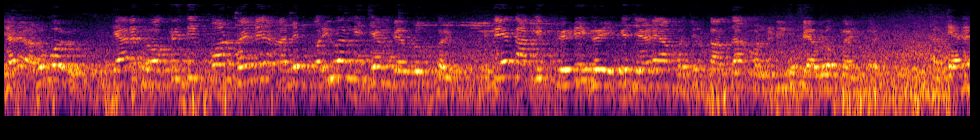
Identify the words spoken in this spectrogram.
જ્યારે અનુભવ્યું, ત્યારે નોકરીથી પણ થઈને અને પરિવારની જેમ ડેવલપ કર્યું. એટલે એક આખી પેઢી ગઈ કે જેણે આ મજૂર કામદાર મંડળીનું ડેવલપમેન્ટ કર્યું. અત્યારે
